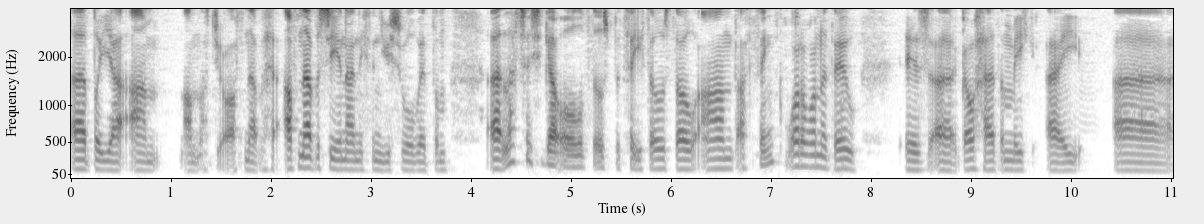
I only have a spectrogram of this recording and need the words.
uh, but yeah, I'm I'm not sure. I've never I've never seen anything useful with them. Uh, let's actually get all of those potatoes though, and I think what I want to do is uh, go ahead and make a uh,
